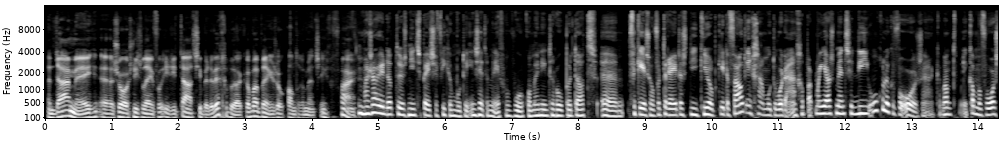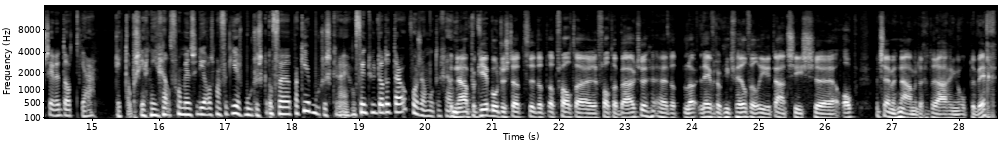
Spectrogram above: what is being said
En daarmee uh, zorgen ze niet alleen voor irritatie bij de weggebruiker... maar brengen ze ook andere mensen in gevaar. Maar zou je dat dus niet specifieker moeten inzetten, meneer Van Voerkom... en niet roepen dat uh, verkeersovertreders die keer op keer de fout ingaan... moeten worden aangepakt, maar juist mensen die ongelukken veroorzaken? Want ik kan me voorstellen dat, ja, dit op zich niet geldt voor mensen die alsmaar verkeersboetes of uh, parkeerboetes krijgen. Of vindt u dat het daar ook voor zou moeten gelden? Nou, parkeerboetes, dat, dat, dat valt, daar, valt daar buiten. Uh, dat levert ook niet heel veel irritaties uh, op. Het zijn met name de gedragingen op de weg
